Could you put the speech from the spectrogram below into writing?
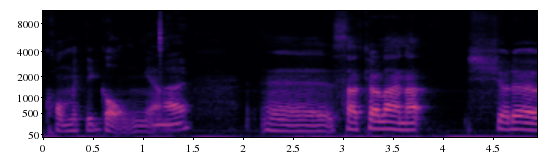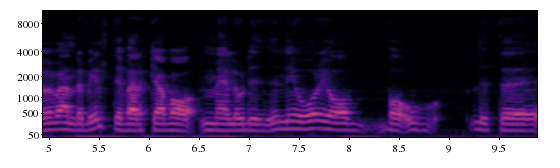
kommit igång än. Nej, Eh, South Carolina körde över Vanderbilt. Det verkar vara melodin i år. Jag var lite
